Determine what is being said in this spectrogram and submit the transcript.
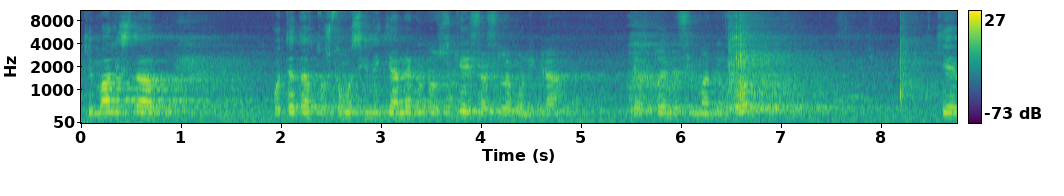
Και μάλιστα ο τέταρτος τόμος είναι και ανέκδοτος και στα σλαβωνικά και αυτό είναι σημαντικό. Και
